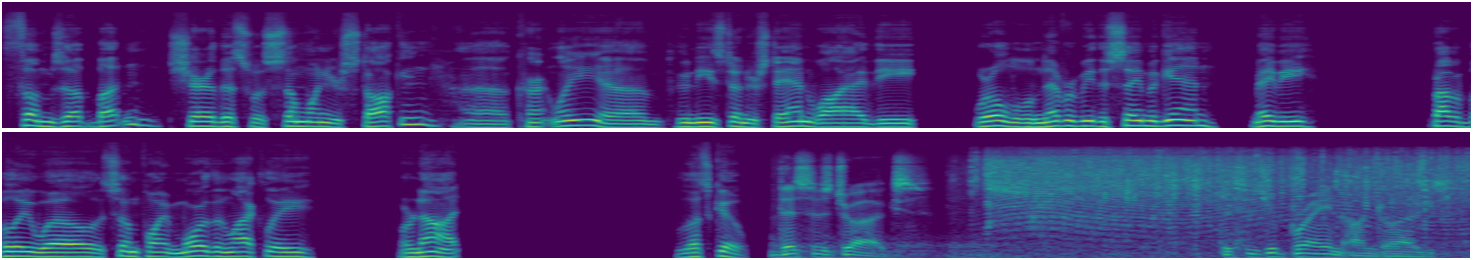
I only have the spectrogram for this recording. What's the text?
thumbs up button. Share this with someone you're stalking uh, currently uh, who needs to understand why the world will never be the same again. Maybe, probably, well, at some point, more than likely or not. Let's go. This is drugs. This is your brain on drugs.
